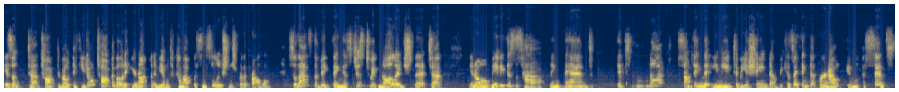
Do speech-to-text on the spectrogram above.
not uh, talked about if you don't talk about it you're not going to be able to come up with some solutions for the problem so that's the big thing is just to acknowledge that uh, you know maybe this is happening and it's not something that you need to be ashamed of because i think that burnout in a sense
